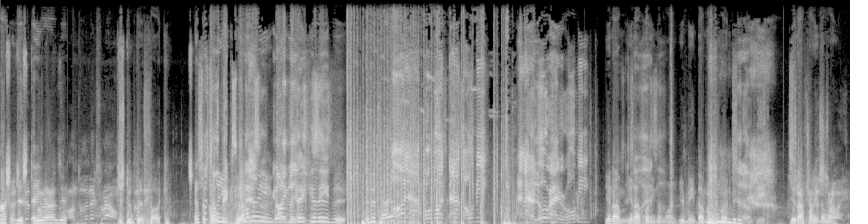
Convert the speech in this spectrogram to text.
I should just stay where I was at. On to the next round. Stupid fuck. Shut the fuck up. How many. You don't even know rounds your of this shit is it? Is it ten? Hola, ¿cómo estás, homie? I got a lowrider, homie. You're not. You're not funny no more. You're being dumb as fuck. Shut up, bitch. You're not funny no more. destroy.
